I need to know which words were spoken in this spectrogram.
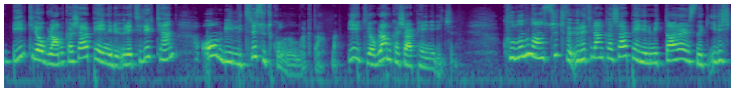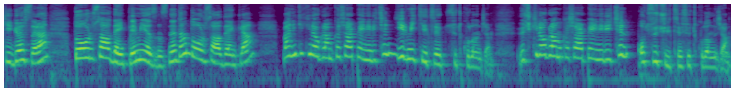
1 kilogram kaşar peyniri üretilirken 11 litre süt kullanılmakta. Bak 1 kilogram kaşar peyniri için. Kullanılan süt ve üretilen kaşar peyniri miktarı arasındaki ilişkiyi gösteren doğrusal denklemi yazınız. Neden doğrusal denklem? Ben 2 kilogram kaşar peyniri için 22 litre süt kullanacağım. 3 kilogram kaşar peyniri için 33 litre süt kullanacağım.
